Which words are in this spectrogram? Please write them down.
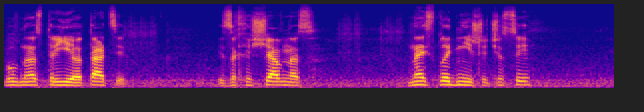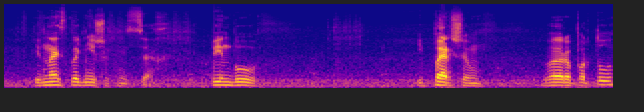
був на острії отаці і захищав нас в найскладніші часи і в найскладніших місцях. Він був і першим в аеропорту,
